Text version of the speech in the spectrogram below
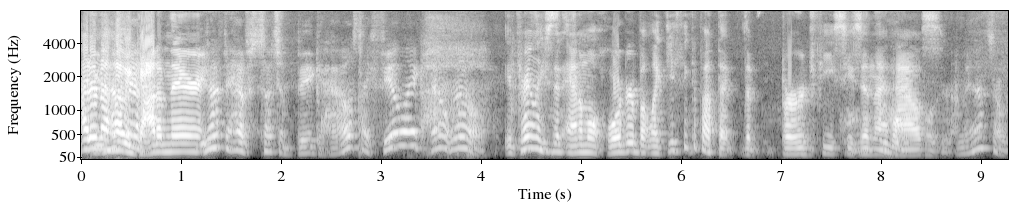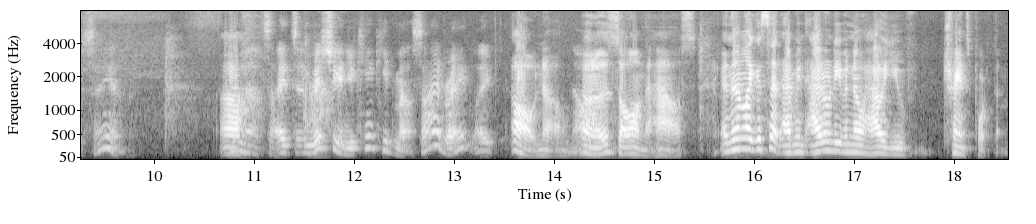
I don't You know how he to got have- him there. You'd have to have such a big house. I feel like I don't know. Apparently, he's an animal hoarder. But like, do you think about the the bird feces in that house? I mean, that's what I'm saying. Ugh. Outside- it's in Michigan. You can't keep them outside, right? Like, Oh no. No. no, no, this is all in the house. And then, like I said, I mean, I don't even know how you transport them.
